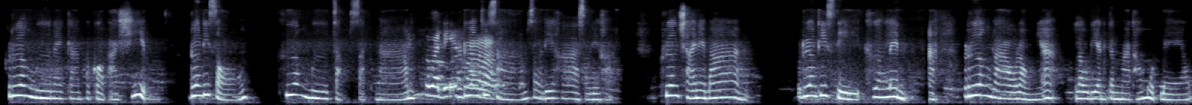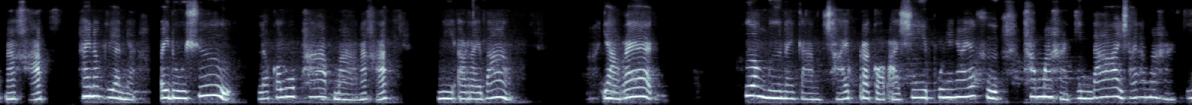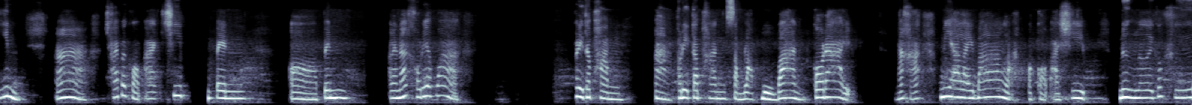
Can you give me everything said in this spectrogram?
เครื่องมือในการประกอบอาชีพ เรื่องที่สองเครื่องมือจับสัตว์น้ำสวัสดีเรื่องที่ค่ะสามสวัสดีค่ะ สวัสดีค่ะ เครื่องใช้ในบ้าน เรื่องที่สี่เครื่องเล่นอะเรื่องราวเหล่านี้เราเรียนกันมาทั้งหมดแล้วนะคะ ให้นักเรียนเนี่ยไปดูชื่อแล้วก็รูปภาพมานะคะ มีอะไรบ้าง อย่างแรกเครื่องมือในการใช้ประกอบอาชีพ พูดง่ายๆก็คือทำมาหากินได้ใช้ทำมาหากินอ่าใช้ประกอบอาชีพเป็นเอ่อเป็นอะไรนะเขาเรียกว่า ผลิตภัณฑ์อ่าผลิตภัณฑ์สำหรับหมู่บ้านก็ได้นะคะ มีอะไรบ้างล่ะประกอบอาชีพหนึ่งเลยก็คือ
